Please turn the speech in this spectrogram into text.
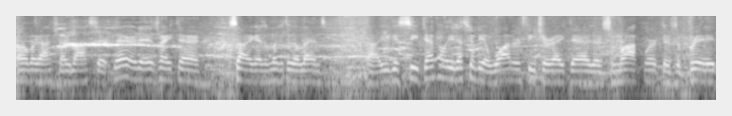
Oh my gosh, I lost it. There it is, right there. Sorry guys, I'm looking through the lens. Uh, you can see definitely that's going to be a water feature right there. There's some rock work, there's a bridge.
